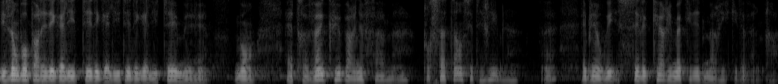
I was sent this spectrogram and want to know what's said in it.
ils ont beau parler d'égalité, d'égalité, d'égalité, mais bon, être vaincu par une femme, hein, pour Satan, c'est terrible. Hein, hein? eh bien oui, c'est le cœur immaculé de Marie qui le vaincra.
